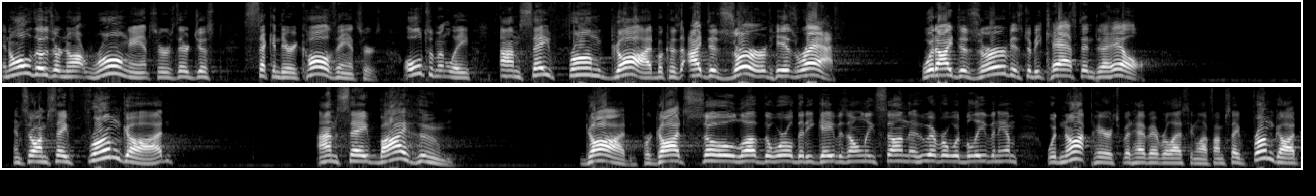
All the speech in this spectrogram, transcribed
And all those are not wrong answers, they're just secondary cause answers. Ultimately, I'm saved from God because I deserve his wrath. What I deserve is to be cast into hell. And so I'm saved from God. I'm saved by whom? God, for God so loved the world that he gave his only Son, that whoever would believe in him would not perish but have everlasting life. I'm saved from God,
